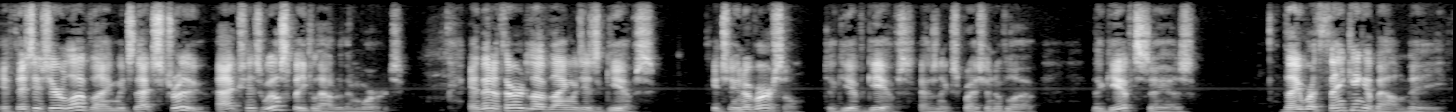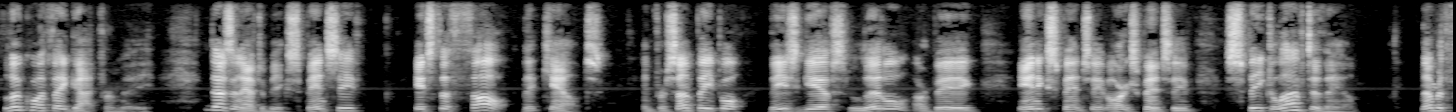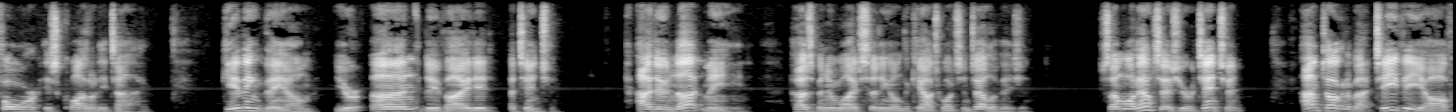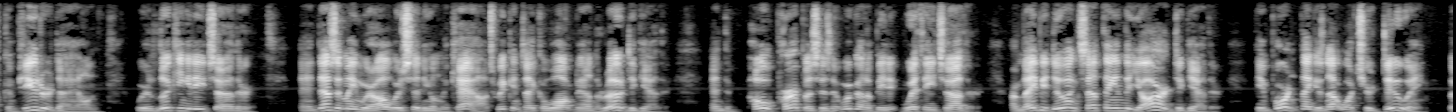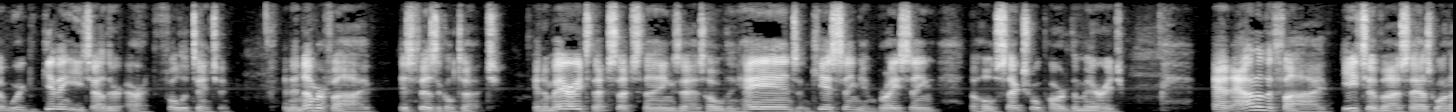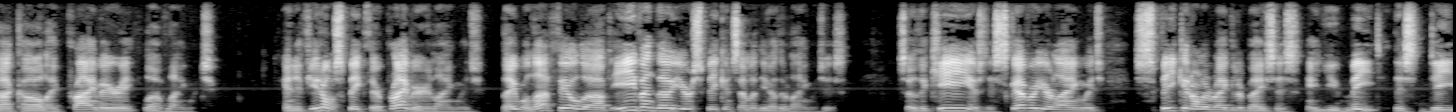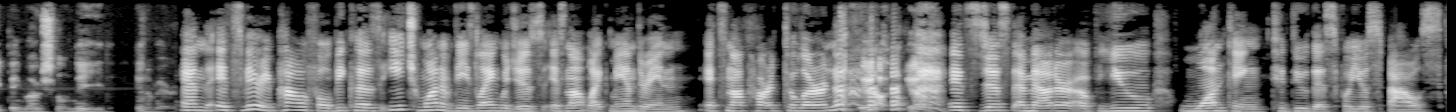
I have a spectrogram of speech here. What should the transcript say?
If this is your love language, that's true. Actions will speak louder than words. And then a third love language is gifts. It's universal to give gifts as an expression of love. The gift says, They were thinking about me. Look what they got for me. It doesn't have to be expensive, it's the thought that counts. And for some people, these gifts, little or big, inexpensive or expensive, speak love to them. Number four is quality time, giving them your undivided attention. I do not mean husband and wife sitting on the couch watching television. Someone else has your attention. I'm talking about TV off, computer down. We're looking at each other. And it doesn't mean we're always sitting on the couch. We can take a walk down the road together. And the whole purpose is that we're going to be with each other or maybe doing something in the yard together. The important thing is not what you're doing, but we're giving each other our full attention. And then number five is physical touch. In a marriage, that's such things as holding hands and kissing, embracing, the whole sexual part of the marriage. And out of the five, each of us has what I call a primary love language. And if you don't speak their primary language, they will not feel loved, even though you're speaking some of the other languages. So the key is discover your language, speak it on a regular basis, and you meet this deep emotional need in America. And it's very powerful because each one of these languages is not like Mandarin. It's not hard to learn. Yeah, yeah. it's just a matter of you wanting to do this for your spouse.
